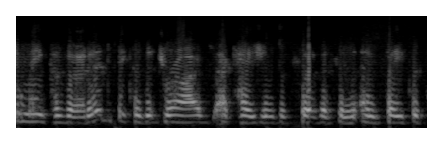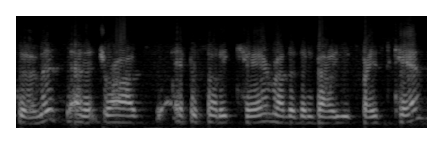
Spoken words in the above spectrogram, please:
to me, perverted because it drives occasions of service and, and fee for service, and it drives episodic care rather than values based care.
